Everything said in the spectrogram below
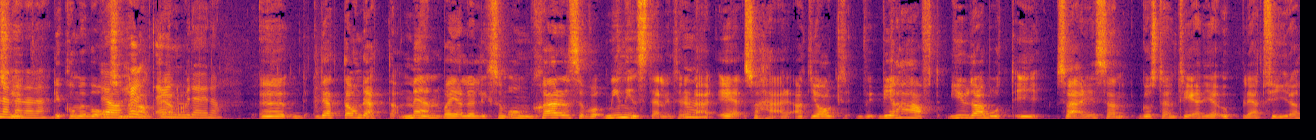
nej, beslut. nej, nej. Det kommer vara Jag som det alltid är. med dig där. Eh, Detta om detta. Men vad gäller liksom omskärelse, min inställning till det där är så här att jag, vi har haft, judar har bott i Sverige sedan Gustav III upplät fyra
